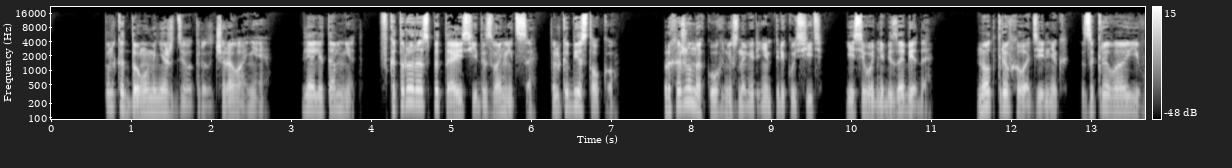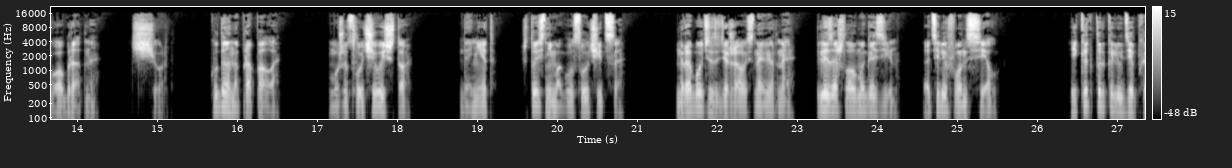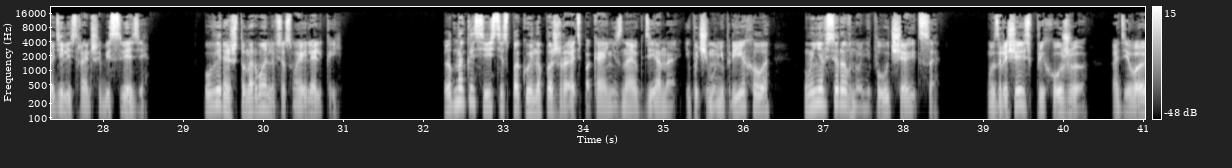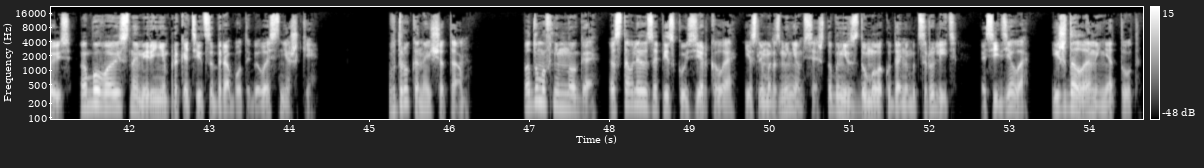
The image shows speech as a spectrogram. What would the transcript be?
Только дома меня ждет разочарование. Ляли там нет. В который раз пытаюсь ей дозвониться, только без толку. Прохожу на кухню с намерением перекусить, я сегодня без обеда. Но, открыв холодильник, закрываю его обратно. Черт, куда она пропала? Может, случилось что? Да нет, что с ней могло случиться? На работе задержалась, наверное, или зашла в магазин, а телефон сел. И как только люди обходились раньше без связи. Уверен, что нормально все с моей лялькой. Однако сесть и спокойно пожрать, пока я не знаю, где она и почему не приехала, у меня все равно не получается. Возвращаюсь в прихожую, одеваюсь, обуваюсь с намерением прокатиться до работы Белоснежки. Вдруг она еще там. Подумав немного, оставляю записку у зеркала, если мы разменемся, чтобы не вздумала куда-нибудь срулить, а сидела и ждала меня тут.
